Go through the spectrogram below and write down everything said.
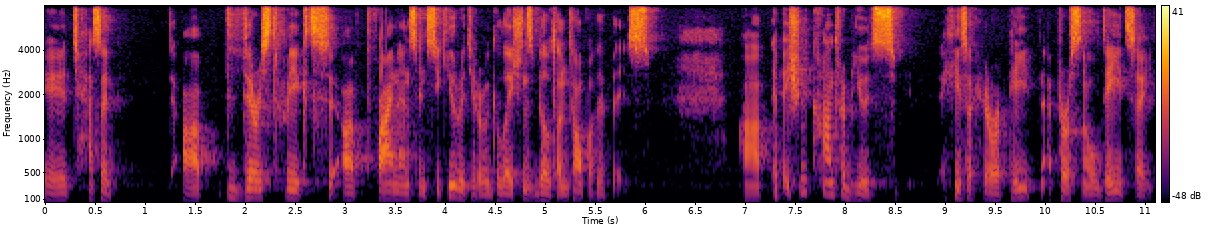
It has a uh, very strict uh, finance and security regulations built on top of this. Uh, a patient contributes his or her personal data,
